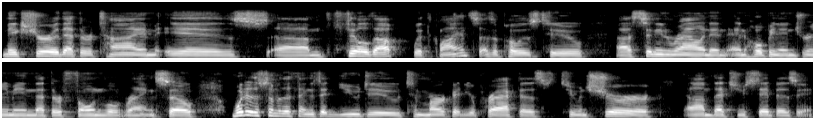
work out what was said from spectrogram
make sure that their time is um, filled up with clients as opposed to uh, sitting around and, and hoping and dreaming that their phone will ring. So, what are some of the things that you do to market your practice to ensure um, that you stay busy?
